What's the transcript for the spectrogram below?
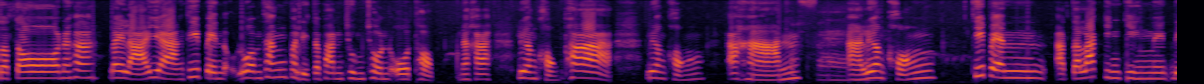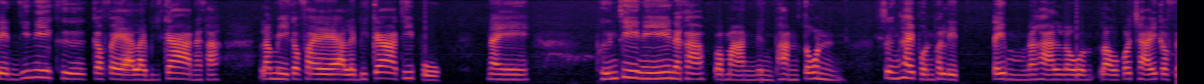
สตอนะคะหลายๆอย่างที่เป็นรวมทั้งผลิตภัณฑ์ชุมชนโอท็อปนะคะ เรื่องของผ้า เรื่องของอาหารอ่าเรื่องของที่เป็นอัตลักษณ์จริง ๆ ในเด่นที่นี่คือกาแฟอาราบิก้านะคะเรามีกาแฟอาราบิก้าที่ปลูกในพื้นที่นี้นะคะประมาณ 1,000 ต้น ซึ่งให้ผลผลิตเต็มนะคะเราเราก็ใช้กาแฟ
